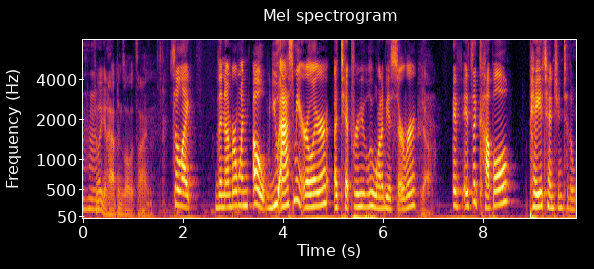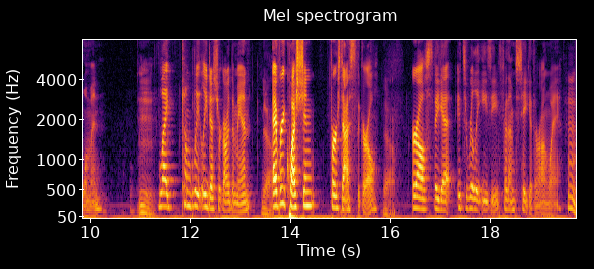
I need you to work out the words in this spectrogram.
Mm-hmm. I feel like it happens all the time. So like the number one oh, you asked me earlier a tip for people who want to be a server. Yeah. If it's a couple, pay attention to the woman. Mm. Like completely disregard the man. Yeah. Every question first ask the girl, Yeah. Or else they get it's really easy for them to take it the wrong way. Hmm.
